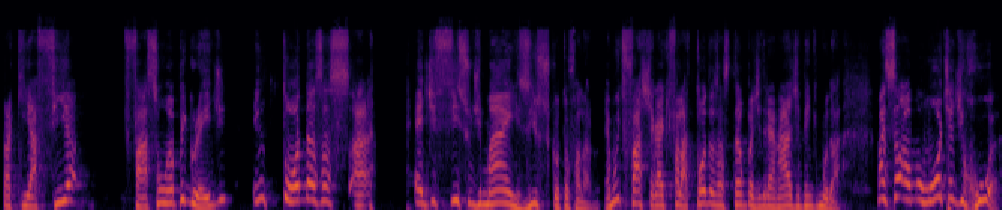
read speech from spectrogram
para que a FIA faça um upgrade em todas as. A, é difícil demais isso que eu estou falando. É muito fácil chegar aqui e falar todas as tampas de drenagem tem que mudar. Mas um monte é de rua.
